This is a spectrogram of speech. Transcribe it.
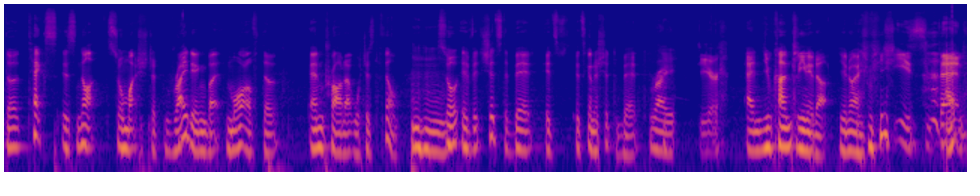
the text is not so much the writing but more of the end product which is the film mm-hmm. so if it shits the bed it's it's gonna shit the bed right dear. and you can't clean it up you know what i mean Jeez, Ben.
